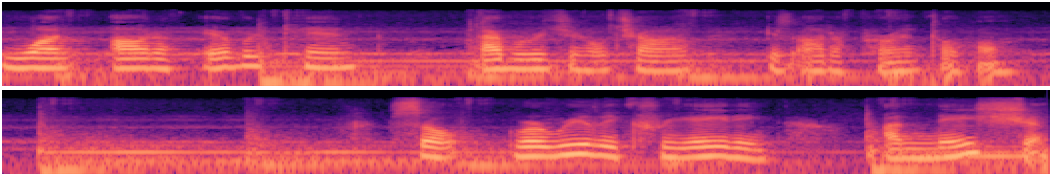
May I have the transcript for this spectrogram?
One out of every 10 Aboriginal child is out of parental home. So we're really creating a nation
